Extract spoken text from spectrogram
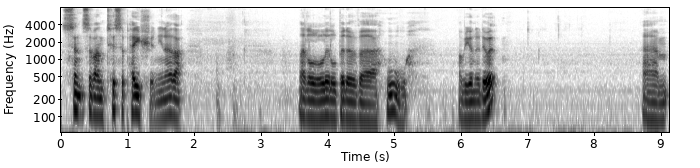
sense of anticipation, you know, that that little, bit of, uh, ooh, are we going to do it? Um,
